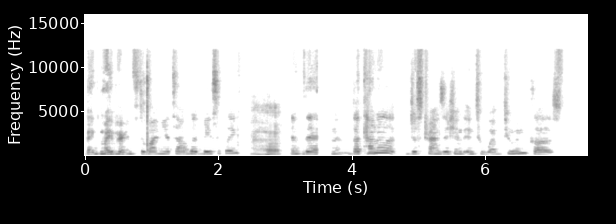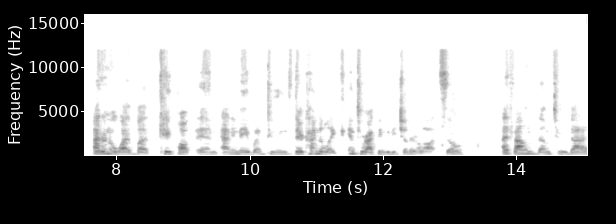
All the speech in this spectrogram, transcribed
begged my parents to buy me a tablet basically. Uh-huh. And then that kind of just transitioned into Webtoon because I don't know why, but K-pop and anime webtoons, they're kind of like interacting with each other a lot. So I found them through that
